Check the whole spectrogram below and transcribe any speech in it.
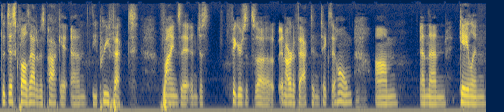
the disc falls out of his pocket, and the prefect finds it and just figures it's uh, an artifact and takes it home. Um, and then Galen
